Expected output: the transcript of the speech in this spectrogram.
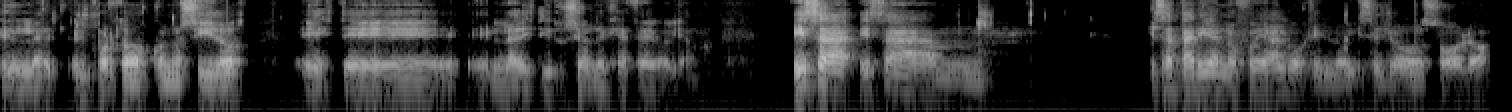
el, el por todos conocido este, la destitución del jefe de gobierno. Esa, esa, mm, esa tarea no fue algo que lo hice yo solo.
